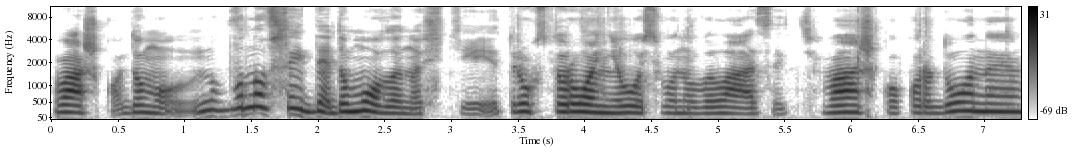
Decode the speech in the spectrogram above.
Важко. Домов... Ну, воно все йде, домовленості. Трьохсторонні, ось воно вилазить. Важко, кордони.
